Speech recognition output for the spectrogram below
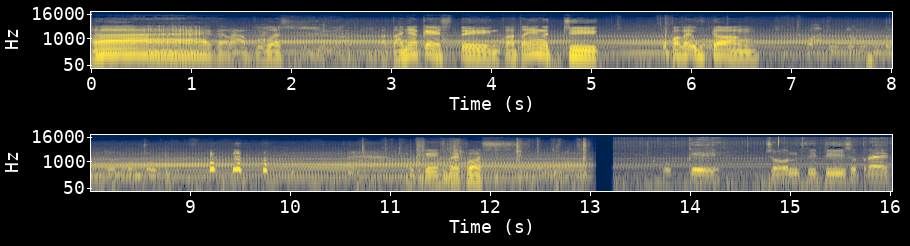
Ah, kerapu bos. Katanya casting, katanya ngejik. Kok pakai udang? Waduh. Oke, strike bos. Oke, John Vidi strike.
